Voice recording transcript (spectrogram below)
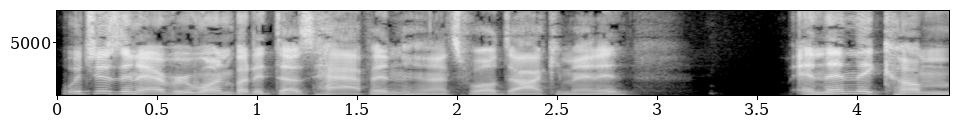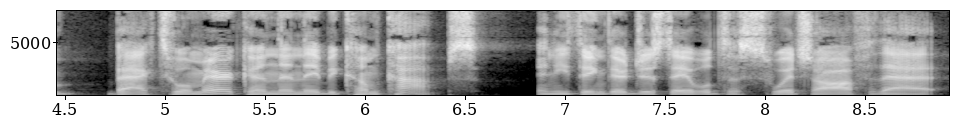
which isn't everyone, but it does happen. And that's well documented and then they come back to America and then they become cops. And you think they're just able to switch off that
